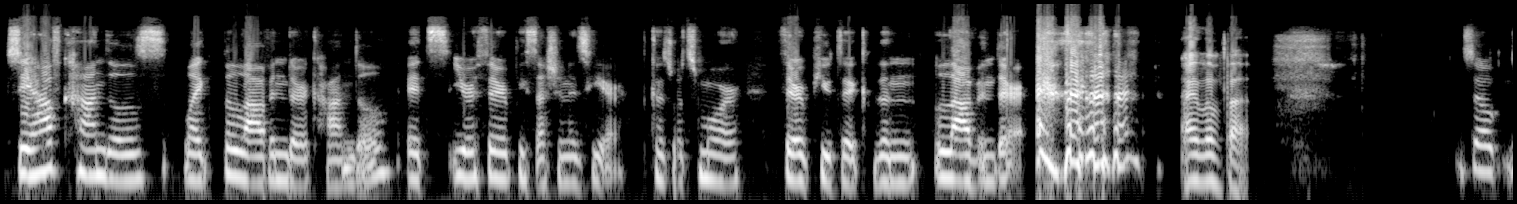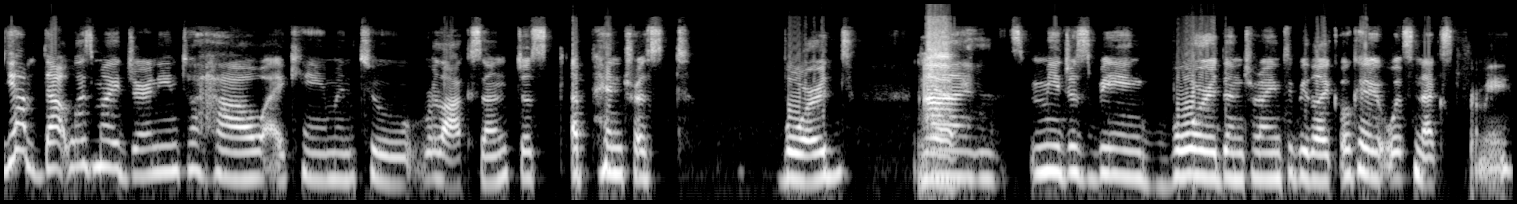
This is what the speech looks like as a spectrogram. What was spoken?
So you have candles like the lavender candle. It's your therapy session is here because what's more therapeutic than lavender? I love that. so yeah, that was my journey into how I came into Relaxant, just a Pinterest board yeah. and me just being bored and trying to be like okay what's next for me?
